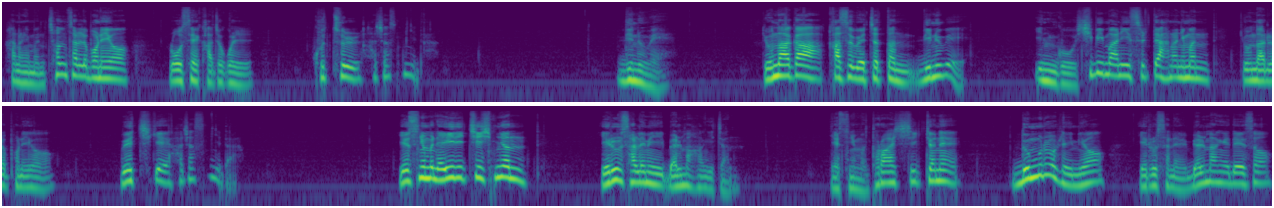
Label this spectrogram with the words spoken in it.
하나님은 천사를 보내어 롯의 가족을 구출하셨습니다. 니누웨 요나가 가서 외쳤던 니누웨 인구 12만이 있을 때 하나님은 요나를 보내어 외치게 하셨습니다. 예수님은 AD 70년 예루살렘이 멸망하기 전 예수님은 돌아가시기 전에 눈물을 흘리며 예루살렘의 멸망에 대해서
